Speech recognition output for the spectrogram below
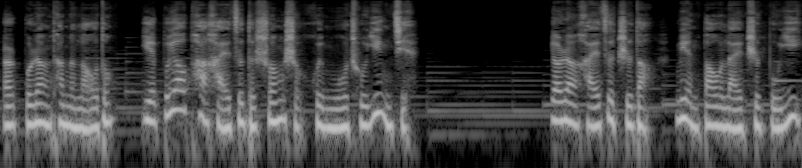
而不让他们劳动，也不要怕孩子的双手会磨出硬茧。要让孩子知道面包来之不易，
